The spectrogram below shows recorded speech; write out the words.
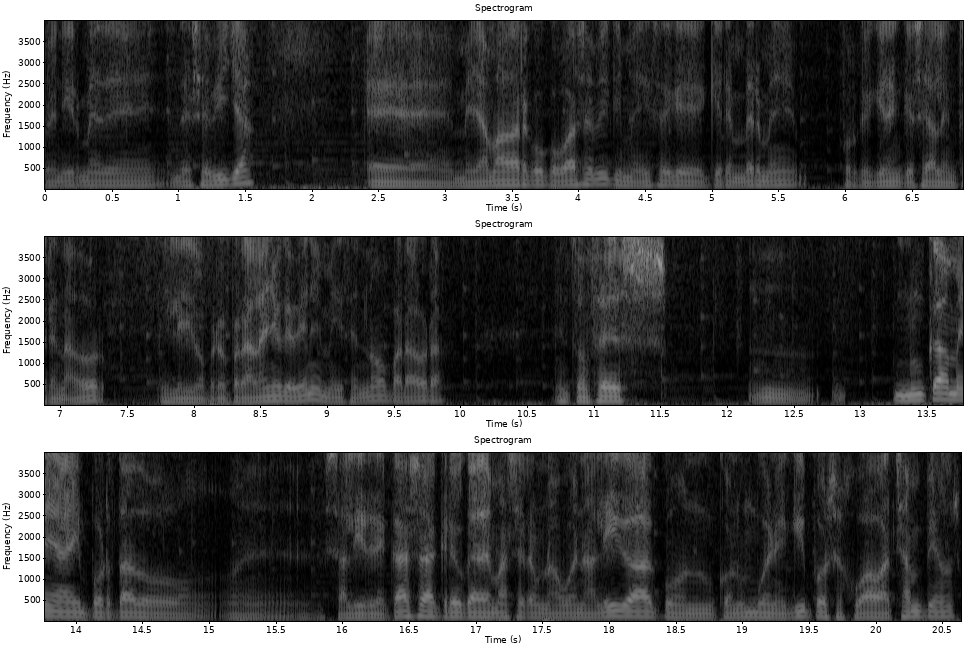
venirme de, Sevilla, eh, me llama Darko Kovacevic y me dice que quieren verme porque quieren que sea el entrenador. Y le digo, pero para el año que viene, y me dicen, no, para ahora. Entonces, mm, nunca me ha importado eh, salir de casa. Creo que además era una buena liga, con, con, un buen equipo, se jugaba Champions.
